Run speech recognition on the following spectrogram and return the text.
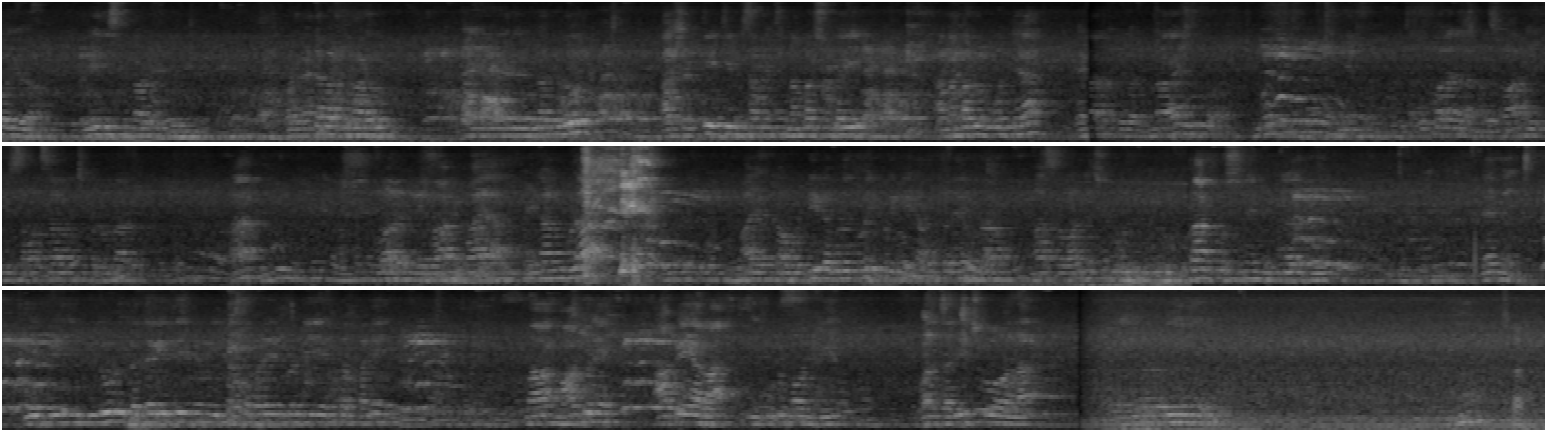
వేధిస్తున్నాడు. వాడు వెంటబడుతున్నాడు. ఉన్నప్పుడు ఆ శక్తి టీంకి సంబంధించిన నంబర్స్ ఉంటాయి. ఆ నంబర్లు పూర్తిగా ఉన్నారా? చదువుకోవాలి స్వామి ఈ సంవత్సరాల నుంచి ఇక్కడ ఉన్నారు. స్వామి స్వామి మాయ. వడ్డీ డబ్బులతో ఇప్పటికీ నమ్ముతూనే ఉన్నాను మా సవాల్ నాకు వస్తున్నాయి పిల్లలకు మీ పిల్లోడు పెద్దగైతే మేము ఈ కష్టపడేటువంటి పని మా మాతోనే ఆపేయాలా ఈ కుటుంబానికి? వాళ్ళు చదివించుకోవాలా? Stop.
